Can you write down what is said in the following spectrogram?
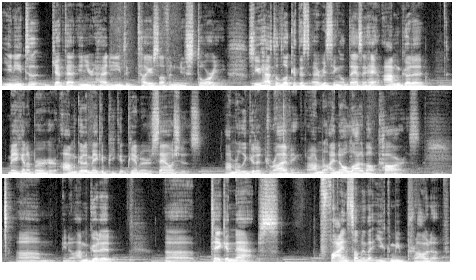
you need to get that in your head. You need to tell yourself a new story. So you have to look at this every single day and say, hey, I'm good at making a burger. I'm good at making peanut butter sandwiches. I'm really good at driving. Or I'm, I know a lot about cars. Um, you know, I'm good at uh, taking naps. Find something that you can be proud of.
